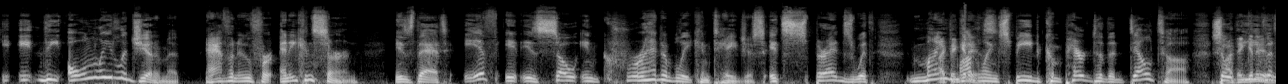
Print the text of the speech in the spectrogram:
It, it, the only legitimate avenue for any concern is that if it is so incredibly contagious, it spreads with mind-boggling speed compared to the Delta. So even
